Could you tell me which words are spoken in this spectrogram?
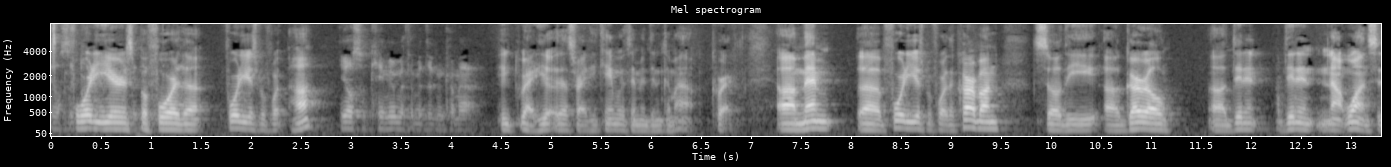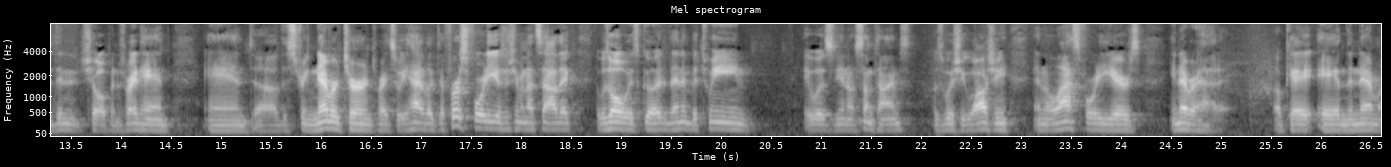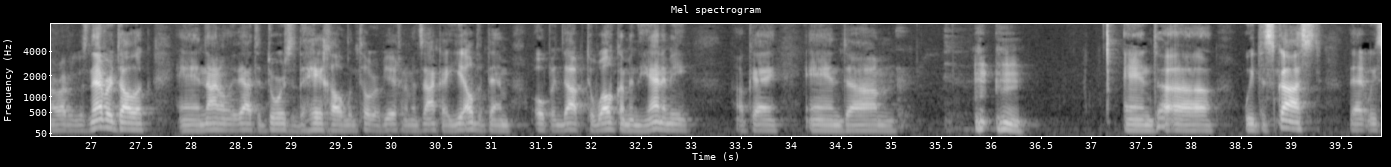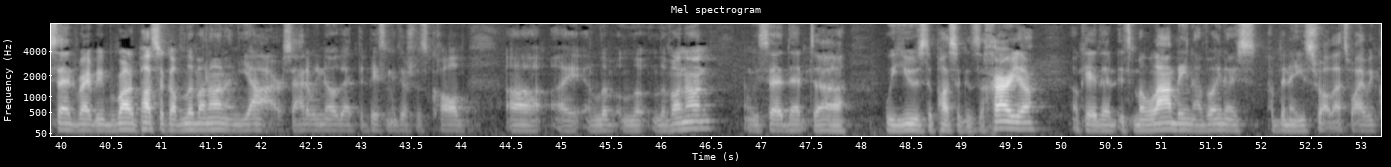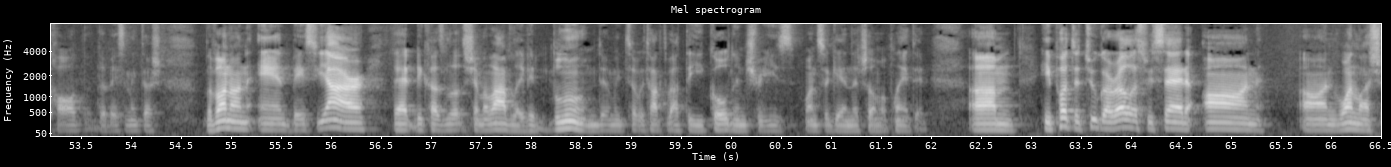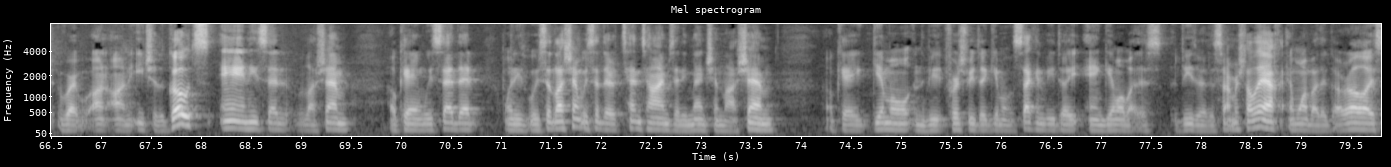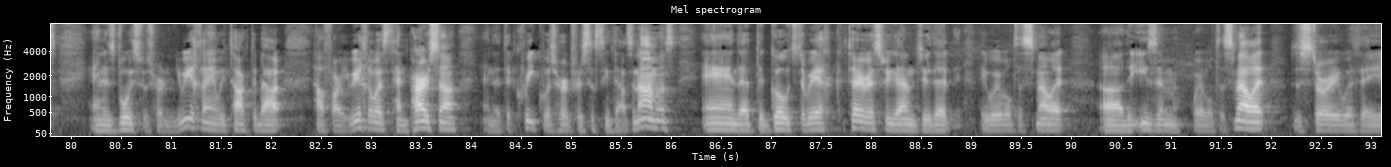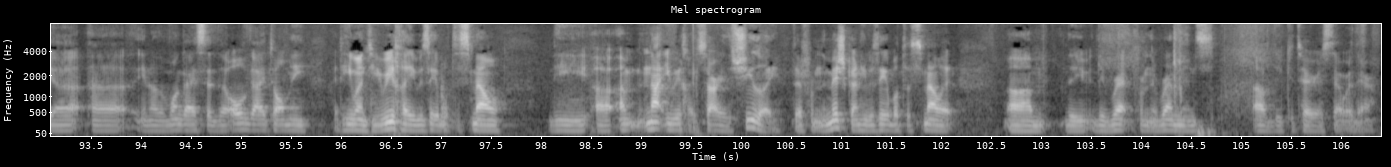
40 years with him, it before the, 40 years before, huh? He also came in with him. It didn't come out. He, right, he, that's right. He came with him and didn't come out. Correct. Uh, mem, uh, 40 years before the Churban, so the uh, goral uh, didn't, didn't, not once, it didn't show up in his right hand, and uh, the string never turned, right? So he had like the first 40 years of Shimon HaTzadik, it was always good. Then in between, it was, you know, sometimes it was wishy washy. And the last 40 years, he never had it. Okay, and the Ner Maaravi was never Dalek, and not only that, the doors of the Heichal until Rabbi Yochanan ben Zakkai yelled at them, opened up to welcome in the enemy. Okay, and um, and uh, we discussed that we said right we brought a pasuk of Lebanon and Yar. So how do we know that the Beis Hamikdash was called uh, a, a Le- Le- Lebanon? And we said that uh, we used the pasuk of Zechariah. Okay, that it's Malabin Avoinos of Bnei Yisrael. That's why we called the Beis Hamikdash Lebanon and Beis Yar. That because Shemalav it bloomed, and we, so we talked about the golden trees once again that Shlomo planted. Um, he put the two goralos we said on on one on, on each of the goats, and he said Lashem. Okay, and we said that when he, we said Lashem, we said there are ten times that he mentioned Lashem. Okay, Gimel in the first video, Gimel in the second video, and Gimel by this video, the Shalech, and one by the Goralos, and his voice was heard in Yericha, and we talked about how far Yericha was, 10 parsa, and that the creek was heard for 16,000 amos, and that the goats, the Reich Keteris, we got into that they were able to smell it, uh, the Izim were able to smell it. There's a story with a, uh, uh, you know, the one guy said, the old guy told me that he went to Yericha, he was able to smell the, uh, um, not Yericha, sorry, the Shiloi, they're from the Mishkan, he was able to smell it um, the, the re- from the remnants of the Keteris that were there.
